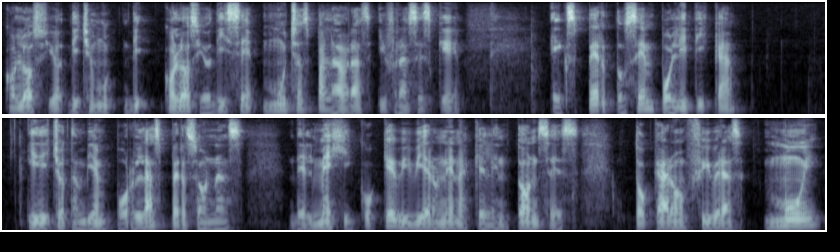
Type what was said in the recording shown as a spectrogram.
Colosio, Colosio dice muchas palabras y frases que expertos en política, y dicho también por las personas del México que vivieron en aquel entonces, tocaron fibras muy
